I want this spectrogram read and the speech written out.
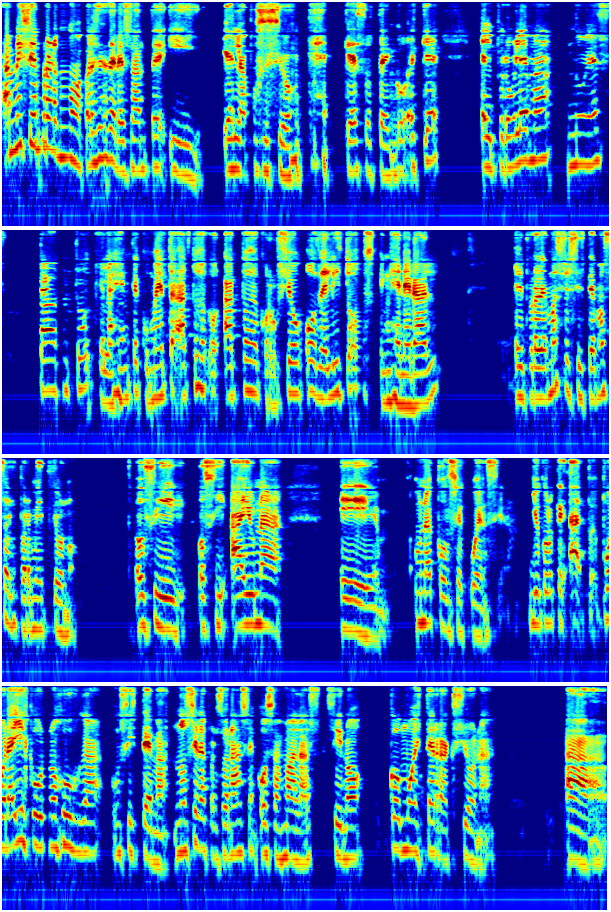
a mí siempre lo me parece interesante y es la posición que, que sostengo, es que el problema no es tanto que la gente cometa actos, actos de corrupción o delitos en general. El problema es si el sistema se los permite o no, o si, o si hay una, eh, una consecuencia. Yo creo que ah, por ahí es que uno juzga un sistema, no si las personas hacen cosas malas, sino cómo éste reacciona a,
